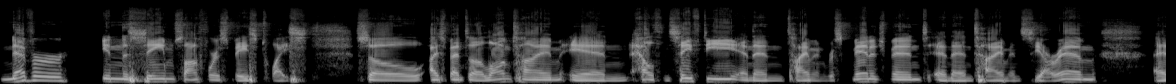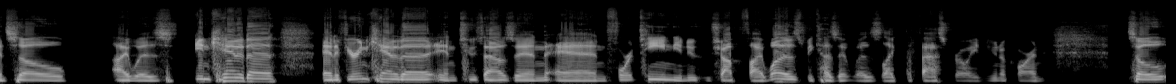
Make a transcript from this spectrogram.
never in the same software space twice. So I spent a long time in health and safety, and then time in risk management, and then time in CRM. And so I was in Canada. And if you're in Canada in 2014, you knew who Shopify was because it was like the fast growing unicorn. So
